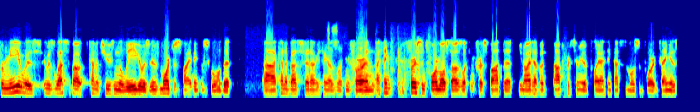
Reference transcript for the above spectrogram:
for me it was it was less about kind of choosing the league. It was it was more just finding the school that uh, kind of best fit everything I was looking for. And I think first and foremost, I was looking for a spot that you know I'd have an opportunity to play. I think that's the most important thing is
